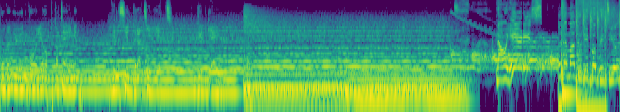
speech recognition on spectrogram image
og den uunngåelige oppdateringen. Dine synder er tilgitt. Good game. Now hear this. Them a do the puppy tail.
